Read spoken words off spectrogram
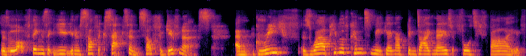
there's a lot of things that you you know self-acceptance self-forgiveness and grief as well. People have come to me going i've been diagnosed at 45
